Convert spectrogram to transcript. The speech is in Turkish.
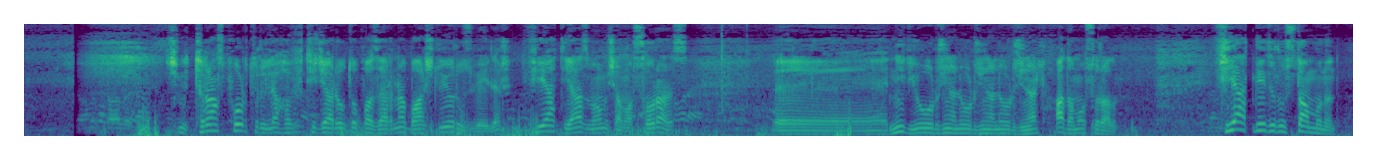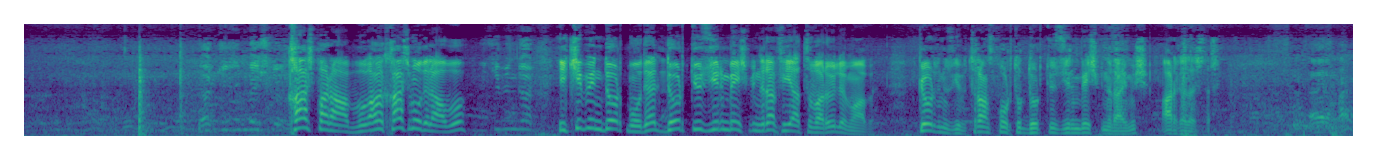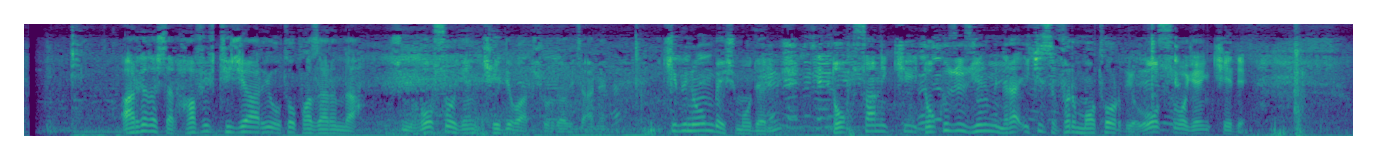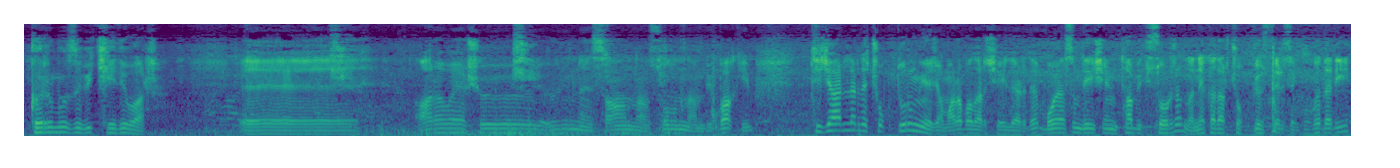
Şimdi transporter ile hafif ticari otopazarına başlıyoruz beyler. Fiyat yazmamış ama sorarız. Ee, ne diyor orijinal orijinal orijinal adama soralım. Fiyat nedir ustam bunun? 425 lira. Kaç para abi bu? Kaç model abi bu? 2004. 2004 model 425 bin lira fiyatı var öyle mi abi? Gördüğünüz gibi transporter 425 bin liraymış arkadaşlar. Arkadaşlar hafif ticari otopazarında şimdi Volkswagen kedi var şurada bir tane. 2015 modelmiş. 92 920 bin lira 2.0 motor diyor. Volkswagen kedi. Kırmızı bir kedi var. Ee, arabaya şöyle önümden sağından solundan bir bakayım. Ticarilerde çok durmayacağım arabalar şeylerde. Boyasının değişeni tabii ki soracağım da ne kadar çok gösterirsek o kadar iyi.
